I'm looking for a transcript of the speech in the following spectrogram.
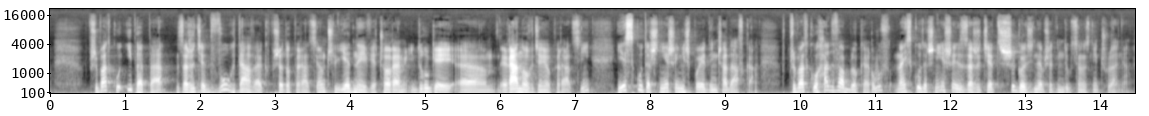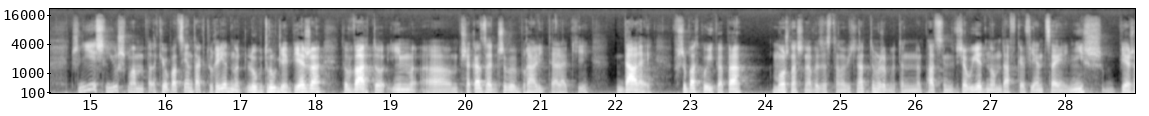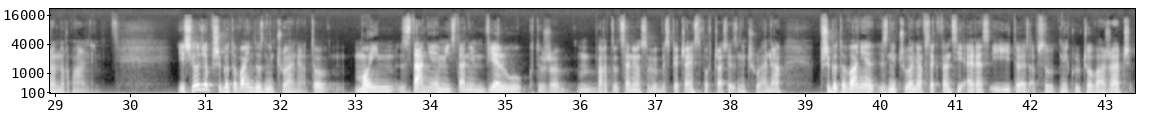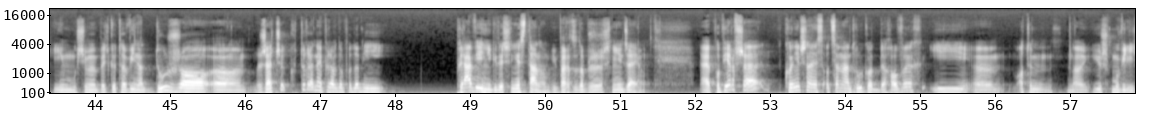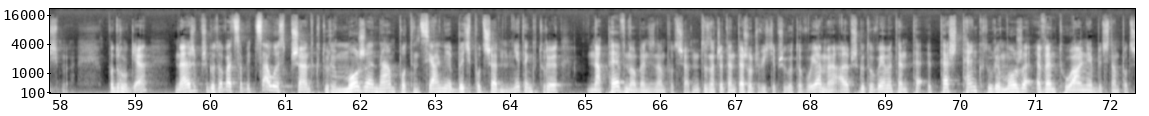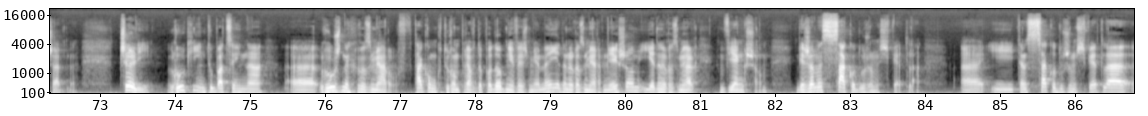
W przypadku IPP zażycie dwóch dawek przed operacją, czyli jednej wieczorem i drugiej e, rano w dzień operacji, jest skuteczniejsze niż pojedyncza dawka. W przypadku H2 blokerów najskuteczniejsze jest zażycie 3 godziny przed indukcją znieczulenia. Czyli jeśli już mamy takiego pacjenta, który jedno lub drugie bierze, to warto im przekazać, żeby brali te leki dalej. W przypadku IPP można się nawet zastanowić nad tym, żeby ten pacjent wziął jedną dawkę więcej niż bierze normalnie. Jeśli chodzi o przygotowanie do znieczulenia, to moim zdaniem i zdaniem wielu, którzy bardzo cenią sobie bezpieczeństwo w czasie znieczulenia, przygotowanie znieczulenia w sekwencji RSII to jest absolutnie kluczowa rzecz i musimy być gotowi na dużo e, rzeczy, które najprawdopodobniej prawie nigdy się nie staną i bardzo dobrze, że się nie dzieją. E, po pierwsze, konieczna jest ocena dróg oddechowych i e, o tym no, już mówiliśmy. Po drugie, należy przygotować sobie cały sprzęt, który może nam potencjalnie być potrzebny. Nie ten, który na pewno będzie nam potrzebny, to znaczy ten też oczywiście przygotowujemy, ale przygotowujemy ten te, też ten, który może ewentualnie być nam potrzebny. Czyli rurki intubacyjne e, różnych rozmiarów. Taką, którą prawdopodobnie weźmiemy, jeden rozmiar mniejszą i jeden rozmiar większą. Bierzemy ssak o dużym świetle. E, I ten ssak o dużym świetle e,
